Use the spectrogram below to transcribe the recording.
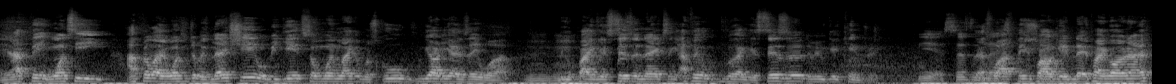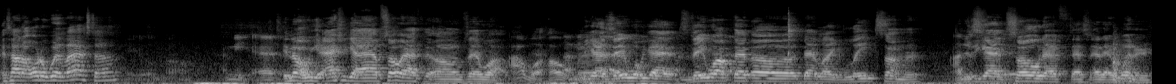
And I think once he, I feel like once he drop his next shit, when we get someone like him for school, we already got Zaywap. Mm-hmm. We will probably get SZA next, and I think we'll like get SZA, then we will get Kendrick. Yeah, SZA. That's why I next think for probably get getting they probably going down. That's how the order went last time. Hell no. I need ass. You know, we actually got Ab Soul after um Zaywap. I would hope, man. We got Zaywap. We got Zaywap that uh that like late summer. I And then we just- got yeah. Soul that that's at that winter.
